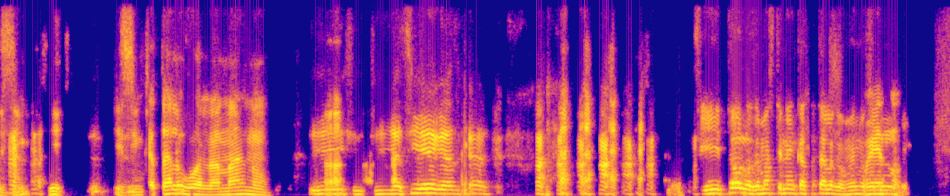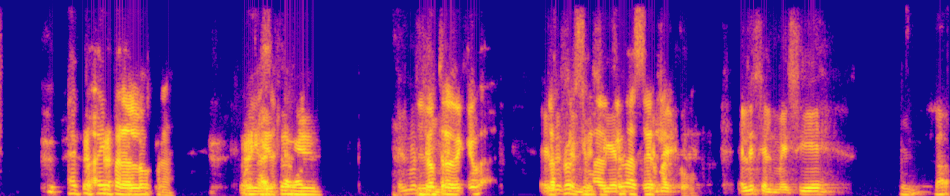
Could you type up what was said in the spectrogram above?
y, sin, y- y sin catálogo a la mano. Sí, Ah. sí, sí, ya ciegas. Sí, todos los demás tenían catálogo menos. Bueno. Hay, hay para la otra. Oye, Ahí está bien. Él no es ¿La el otra de qué va? él La próxima, ¿de qué va a ser, él, Marco? él es el Messier. La-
